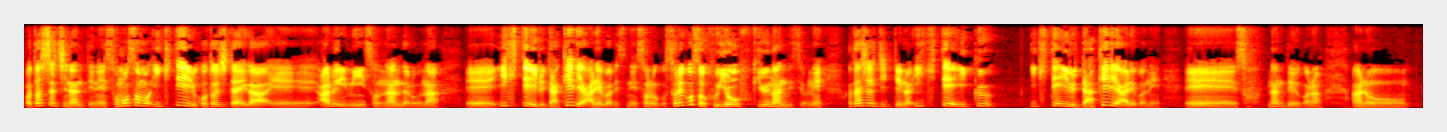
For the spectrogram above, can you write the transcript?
私たちなんてね、そもそも生きていること自体が、えー、ある意味、そのなんだろうな、えー、生きているだけであればですね、その、それこそ不要不急なんですよね。私たちっていうのは生きていく、生きているだけであればね、えー、そ、なんていうかな、あのー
